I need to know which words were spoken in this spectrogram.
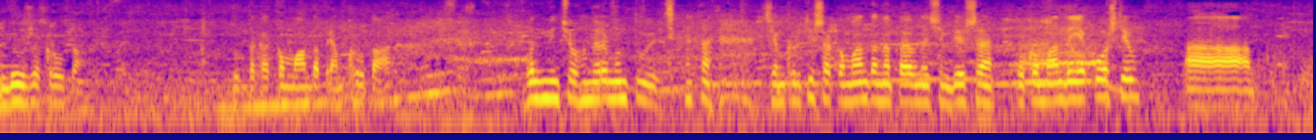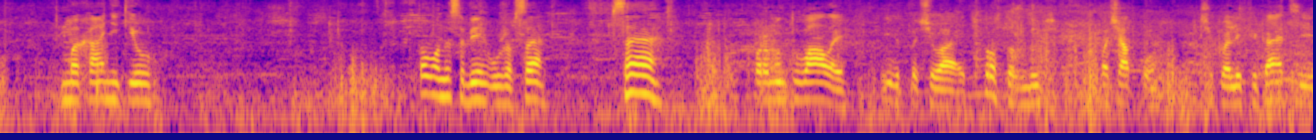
Дуже круто. Тут така команда прям крута. Вони нічого не ремонтують. Чим крутіша команда, напевно, чим більше у команди є коштів, а механіків, то вони собі вже все, все поремонтували і відпочивають. Просто ждуть початку чи кваліфікації,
